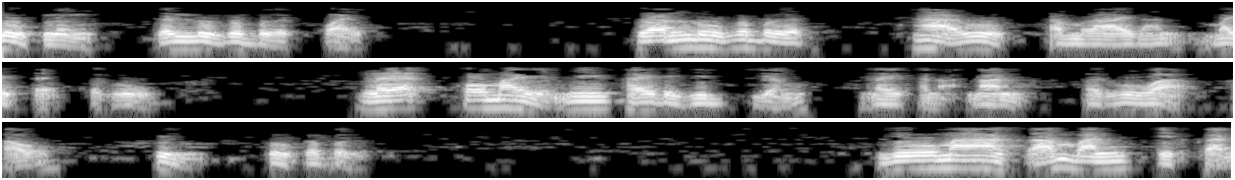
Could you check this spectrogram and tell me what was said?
ลูกหนึ่งเป็นลูกระเบิดไฟส่วนลูกระเบิดห้าลูกทำลายนั้นไม่แตกสักลูก และก็ไม่มีใครได้ยินเสียงในขณะนั้นรู้ว่าเขาทิ้งลูกระเบิดอยู่มาสามวันติดกัน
